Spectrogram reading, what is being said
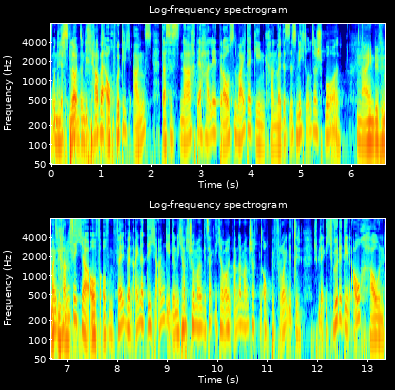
Und, Nicht es, und ich Sport. habe auch wirklich Angst, dass es nach der Halle draußen weitergehen kann, weil das ist nicht unser Sport. Nein, definitiv Man kann nicht. sich ja auf, auf dem Feld, wenn einer dich angeht, und ich habe es schon mal gesagt, ich habe auch in anderen Mannschaften auch befreundete Spieler, ich würde den auch hauen,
